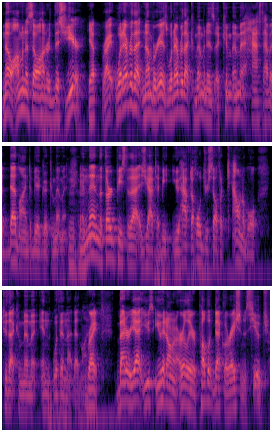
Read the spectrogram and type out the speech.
No, I'm going to sell 100 this year. Yep. Right? Whatever that number is, whatever that commitment is, a commitment has to have a deadline to be a good commitment. Mm-hmm. And then the third piece to that is you have to be you have to hold yourself accountable to that commitment in within that deadline. Right. Better yet, you you hit on it earlier, public declaration is huge.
